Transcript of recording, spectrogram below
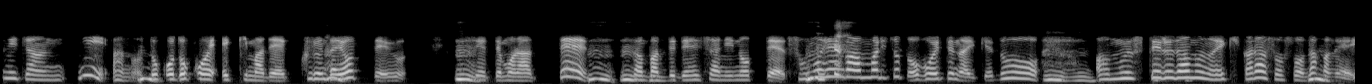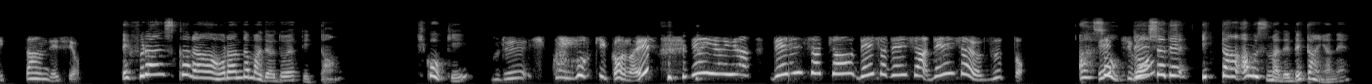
すにちゃんに、あの、うん。どこどこ駅まで来るんだよっていう、うん。教えてもらって、うんうん頑張って電車に乗って、その辺があんまりちょっと覚えてないけど、うんうん。アムステルダムの駅から、そうそう、なん。かね、行ったんですよ。え、フランスからオランダまではどうやって行ったん？飛行機？あれ？飛行機かな？いやいやいやいや、電車ちゃう？電車、電車、電車よ、ずっと。あ、そう。電車で一旦アムスまで出たんやね。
